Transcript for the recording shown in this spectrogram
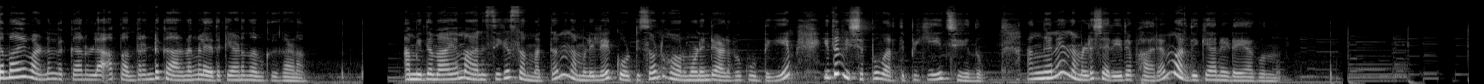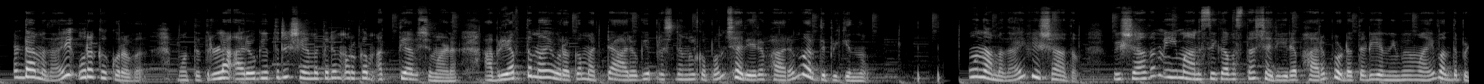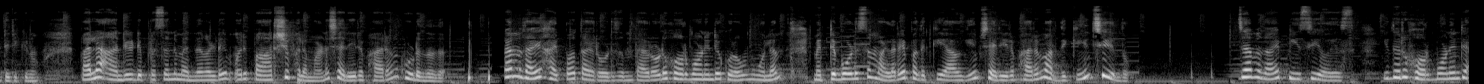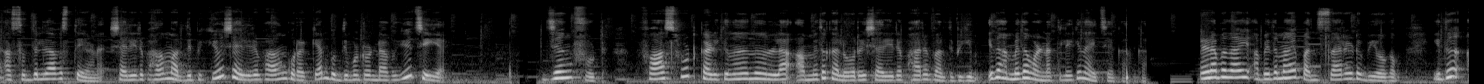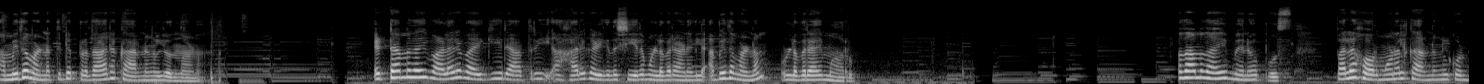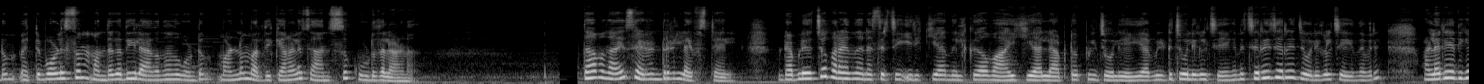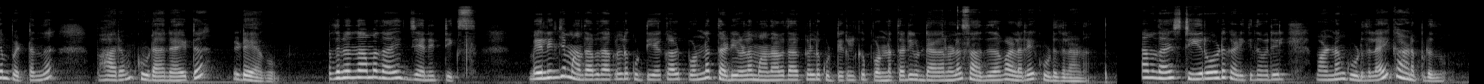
അമിതമായ വണ്ണം വെക്കാനുള്ള ആ പന്ത്രണ്ട് കാരണങ്ങൾ ഏതൊക്കെയാണെന്ന് നമുക്ക് കാണാം. അമിതമായ മാനസിക സമ്മർദ്ദം നമ്മളിലെ കോർട്ടിസോൺ ഹോർമോണിന്റെ അളവ് കൂട്ടുകയും ഇത് വിശപ്പ് വർദ്ധിപ്പിക്കുകയും ചെയ്യുന്നു. അങ്ങനെ നമ്മുടെ ശരീരഭാരം വർദ്ധിക്കാനിടയാകുന്നു. രണ്ടാമതായി ഉറക്കക്കുറവ്. മൊത്തത്തിലുള്ള ആരോഗ്യത്തിനും ക്ഷേമത്തിനും ഉറക്കം അത്യാവശ്യമാണ്. അപര്യാപ്തമായ ഉറക്കം മറ്റ് ആരോഗ്യ പ്രശ്നങ്ങൾക്കൊപ്പം ശരീരഭാരം വർദ്ധിപ്പിക്കുന്നു. മൂന്നാമതായി വിഷാദം. വിഷാദം ഈ മാനസികാവസ്ഥ ശരീരഭാരം പൊടത്തടി എന്നിവയുമായി ബന്ധപ്പെട്ടിരിക്കുന്നു. പല ആന്റി ഡിപ്രസന്റ് മരുന്നുകളുടെയും ഒരു പാർശ്വഫലമാണ് ശരീരഭാരം കൂടുന്നത്. രണ്ടാമതായി ഹൈപ്പോതൈറോയിഡിസം. തൈറോയ്ഡ് ഹോർമോണിന്റെ കുറവ് മൂലം മെറ്റബോളിസം വളരെ പതുക്കെയാവുകയും ശരീരഭാരം വർദ്ധിക്കുകയും ചെയ്യുന്നു. അഞ്ചാമതായി പി സി ഒ എസ്. ഇതൊരു ഹോർമോണിന്റെ അസന്തുലിതാവസ്ഥയാണ്. ശരീരഭാഗം വർദ്ധിപ്പിക്കുകയോ ശരീരഭാഗം കുറയ്ക്കാൻ ബുദ്ധിമുട്ടുണ്ടാവുകയോ ചെയ്യാം ജങ്ക് ഫുഡ്. ഫാസ്റ്റ് ഫുഡ് കഴിക്കുന്നതിൽ നിന്നുള്ള അമിത കലോറി ശരീരഭാരം വർദ്ധിപ്പിക്കും. ഇത് അമിത വണ്ണത്തിലേക്ക് നയിച്ചേക്കാം. ഏഴാമതായി അമിതമായ പഞ്ചസാരയുടെ ഉപയോഗം. ഇത് അമിതവണ്ണത്തിന്റെ പ്രധാന കാരണങ്ങളിൽ ഒന്നാണ്. എട്ടാമതായി വളരെ വൈകി രാത്രി ആഹാരം കഴിക്കുന്ന ശീലമുള്ളവരാണെങ്കിൽ അമിതവണ്ണം ഉള്ളവരായി മാറും. ഒമ്പതാമതായി മെനോപോസ് പല ഹോർമോണൽ കാരണങ്ങൾ കൊണ്ടും മെറ്റബോളിസം മന്ദഗതിയിലാകുന്നത് കൊണ്ടും വണ്ണം വർദ്ധിക്കാനുള്ള ചാൻസ് കൂടുതലാണ്. പത്താമതായി sedentary life style. W H O പറയുന്നതനുസരിച്ച് ഇരിക്കുക നിൽക്കുക വായിക്കുക ലാപ്ടോപ്പിൽ ജോലി ചെയ്യുക വീട്ടു ജോലികൾ ചെയ്യുക ഇങ്ങനെ ചെറിയ ചെറിയ ജോലികൾ ചെയ്യുന്നവരിൽ വളരെയധികം പെട്ടെന്ന് ഭാരം കൂടാനായിട്ട് ഇടയാകും. പതിനൊന്നാമതായി ജെനറ്റിക്സ്. മെലിഞ്ച മാതാപിതാക്കളുടെ കുട്ടിയേക്കാൾ പൊണ്ണത്തടിയുള്ള മാതാപിതാക്കളുടെ കുട്ടികൾക്ക് പൊണ്ണത്തടി ഉണ്ടാകാനുള്ള സാധ്യത വളരെ കൂടുതലാണ്. രണ്ടാമതായി സ്റ്റീറോയിഡ് കഴിക്കുന്നവരിൽ വണ്ണം കൂടുതലായി കാണപ്പെടുന്നു.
